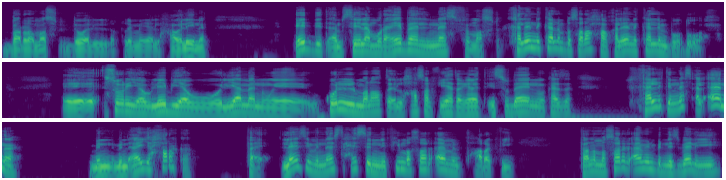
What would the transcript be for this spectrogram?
بره مصر الدول الإقليمية اللي حوالينا ادت أمثلة مرعبة للناس في مصر. خلينا نتكلم بصراحة وخلينا نتكلم بوضوح. سوريا وليبيا واليمن وكل المناطق اللي حصل فيها تغييرات السودان وكذا خلت الناس قلقانة من من أي حركة. فلازم الناس تحس إن في مسار آمن تتحرك فيه. فأنا المسار الآمن بالنسبة لي إيه؟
